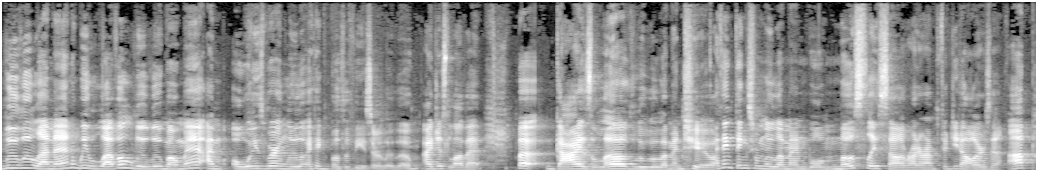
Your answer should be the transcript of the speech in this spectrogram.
Lululemon. We love a Lulu moment. I'm always wearing Lulu. I think both of these are Lulu. I just love it. But guys love Lululemon too. I think things from Lululemon will mostly sell right around $50 and up.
